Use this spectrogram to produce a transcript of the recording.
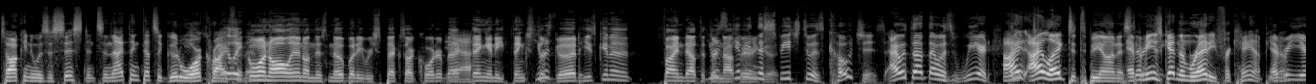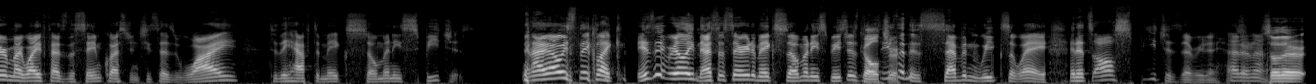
Talking to his assistants, and I think that's a good war cry. really for them. going all in on this nobody respects our quarterback Yeah. thing, and he thinks He they're was- good. He's gonna find out that He they're was not giving very the good. speech to his coaches. I would thought that was weird. I, I liked it to be honest. I mean, he's getting them ready for camp. you every know? year, my wife has the same question. She says, "Why do they have to make so many speeches?" And I always think, like, is it really necessary to make so many speeches? The culture. season is seven weeks away, and it's all speeches every day. I don't know. So there,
